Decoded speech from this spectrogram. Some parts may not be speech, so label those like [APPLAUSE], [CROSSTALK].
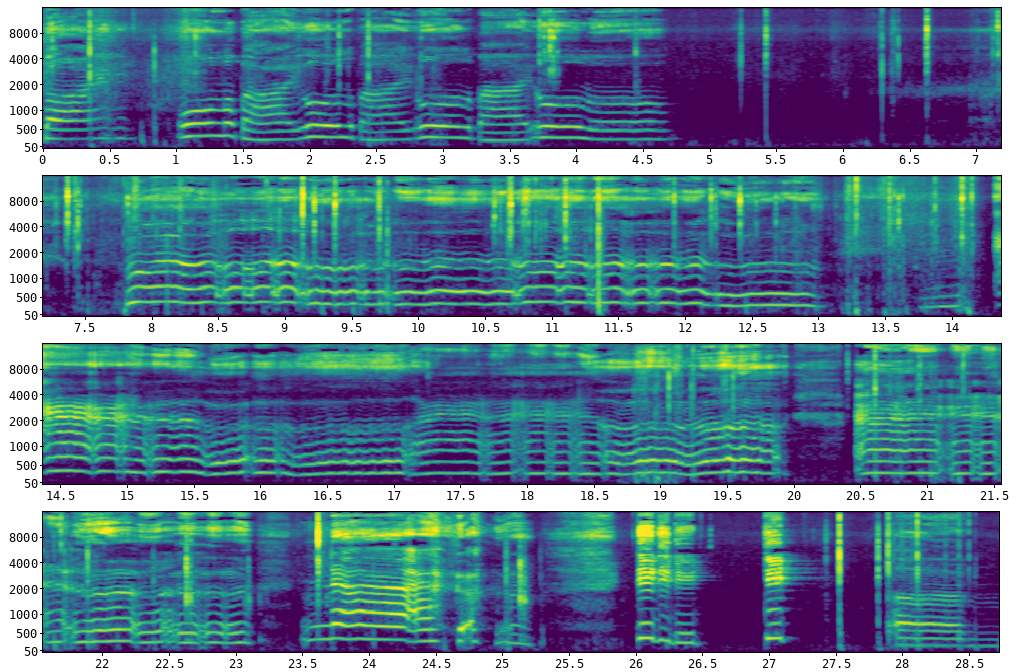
bye. Olo, bye. Olo, bye. Olo, bye. Olo. Nah. [LAUGHS]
